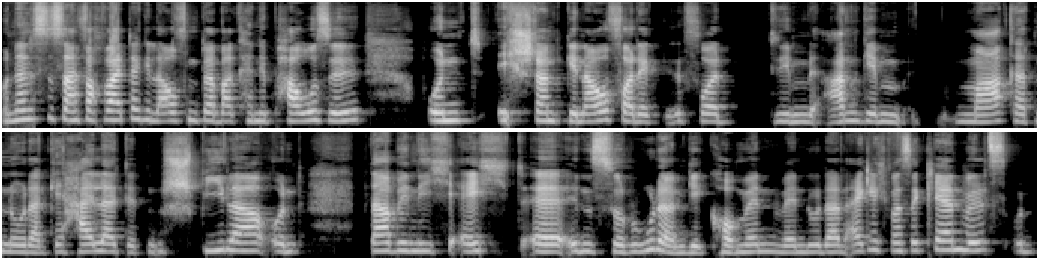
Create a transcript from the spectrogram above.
Und dann ist es einfach weitergelaufen, da war keine Pause. Und ich stand genau vor, der, vor dem angemarkerten oder gehighlighteten Spieler und da bin ich echt äh, ins Rudern gekommen, wenn du dann eigentlich was erklären willst und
